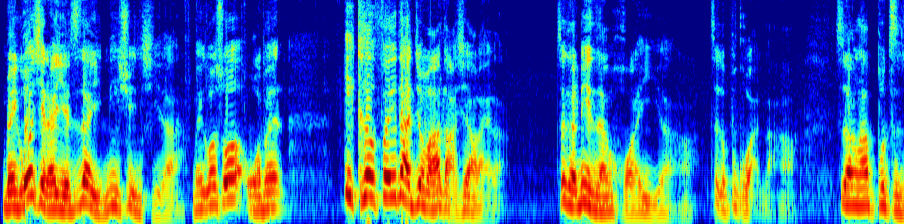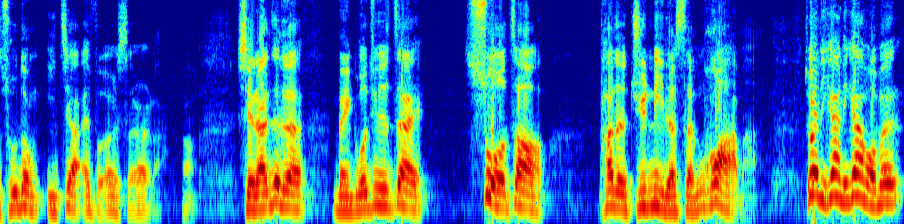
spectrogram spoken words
美国显然也是在隐匿讯息了。美国说我们一颗飞弹就把它打下来了，这个令人怀疑了啊！这个不管了啊，这让他不止出动一架 F 二十二了，显然这个美国就是在塑造他的军力的神话嘛。所以你看，你看我们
